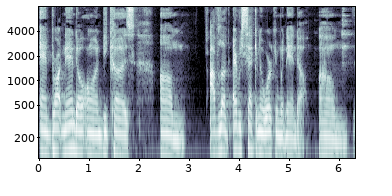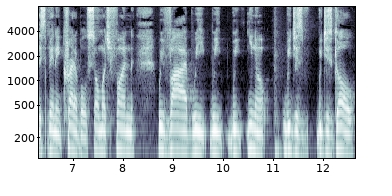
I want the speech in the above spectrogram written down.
and brought Nando on because um, I've loved every second of working with Nando. Um, it's been incredible, so much fun. We vibe, we we we you know we just we just go,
